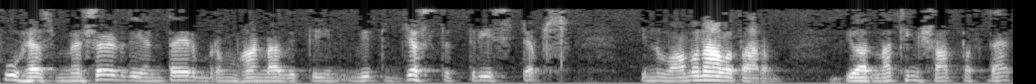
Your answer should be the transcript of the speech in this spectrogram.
who has measured the entire brahmanda within with just three steps in Vamanavataram. You are nothing short of that.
